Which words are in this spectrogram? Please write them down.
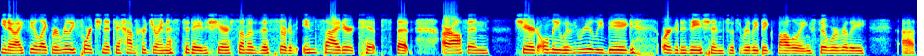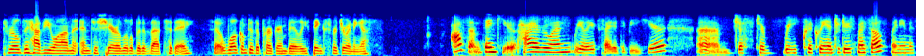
you know, I feel like we're really fortunate to have her join us today to share some of this sort of insider tips that are often shared only with really big organizations with really big followings. So we're really uh, thrilled to have you on and to share a little bit of that today. So welcome to the program, Bailey. Thanks for joining us. Awesome. Thank you. Hi, everyone. Really excited to be here. Um, just to re quickly introduce myself, my name is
